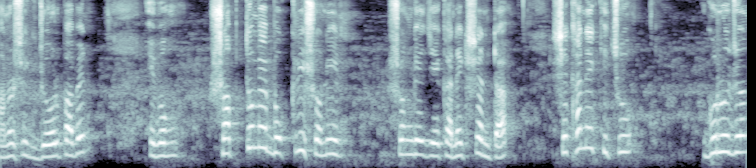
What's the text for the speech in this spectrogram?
মানসিক জোর পাবেন এবং সপ্তমে বক্রী শনির সঙ্গে যে কানেকশনটা সেখানে কিছু গুরুজন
